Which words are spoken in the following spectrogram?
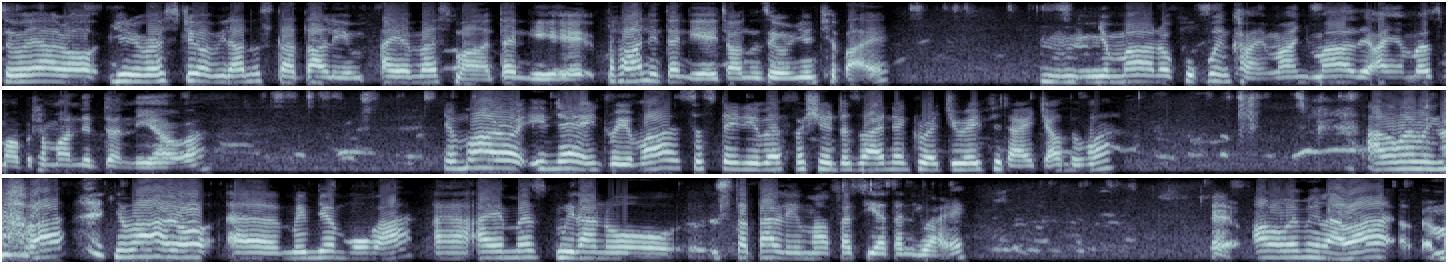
ဆိုရတော့ University of Milano Stata လေး IMS မှာတက်နေတဲ့ပထမနှစ်တက်နေတဲ့အကြောင်းသူစီဝင်ဖြစ်ပါတယ်อืมညီမကတော့ဖူးပွင့်ခိုင်မှာညီမကလည်း IMS မှာပထမနှစ်တက်နေရပါညီမကတော့ Indian Entry မှာ Sustainable Fashion Design နဲ့ Graduate ဖြစ်တာအကြောင်းသူပါအားလုံးပဲမင်္ဂလာပါညီမကတော့အဲမင်းမြတ်မိုးပါအဲ IMS Milano Stata လေးမှာ first year တက်နေပါတယ် အဲအားလုံးပဲမင်္ဂလာပါအမ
